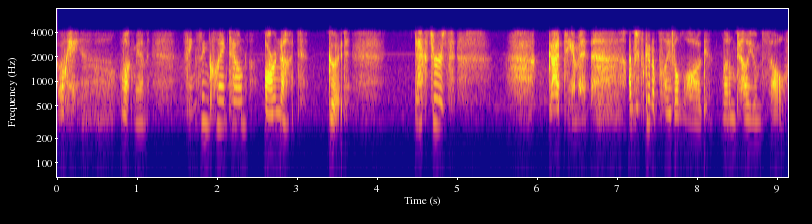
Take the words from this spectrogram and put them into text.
Okay, look, man, things in Clanktown are not good. Dexter's. God damn it. I'm just gonna play the log, let him tell you himself.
